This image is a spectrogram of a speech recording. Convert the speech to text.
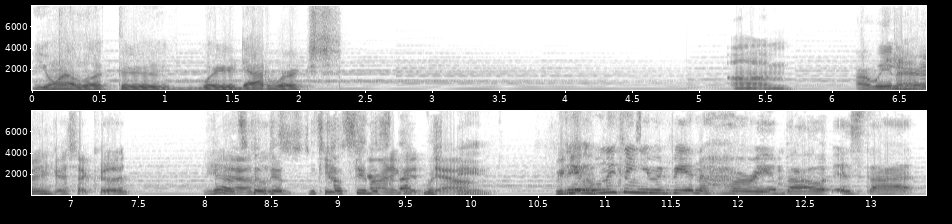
you want to look through where your dad works, Um, Aren't we in a yeah, I hurry? guess I could. Yeah, let's go get let's keep go see the trying to snack get down. machine. we the can. only thing you would be in a hurry about is that The sisters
